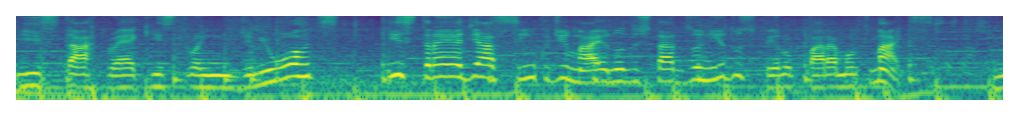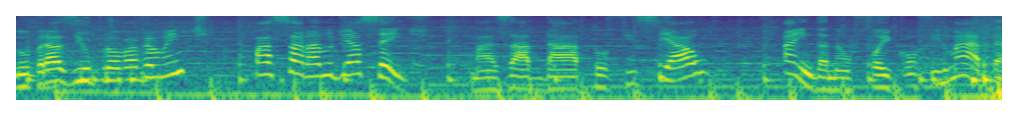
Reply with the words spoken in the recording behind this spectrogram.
E Star Trek Strange New Worlds estreia dia 5 de maio nos Estados Unidos pelo Paramount+. No Brasil, provavelmente, passará no dia 6, mas a data oficial ainda não foi confirmada.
